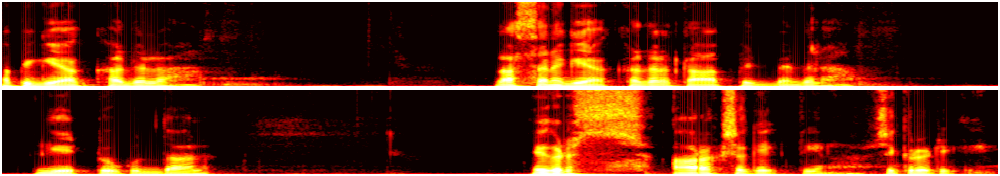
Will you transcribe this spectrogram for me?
අපි ගෙයක් හදලා ලස්සන ගෙයක් හදලා තාප්පෙත් බැඳලා ගේට්ටුවකුත් දාලා ඒකට ආරක්ෂකෙක් තියෙනවා සිකියුරිටි කෙනෙක්.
